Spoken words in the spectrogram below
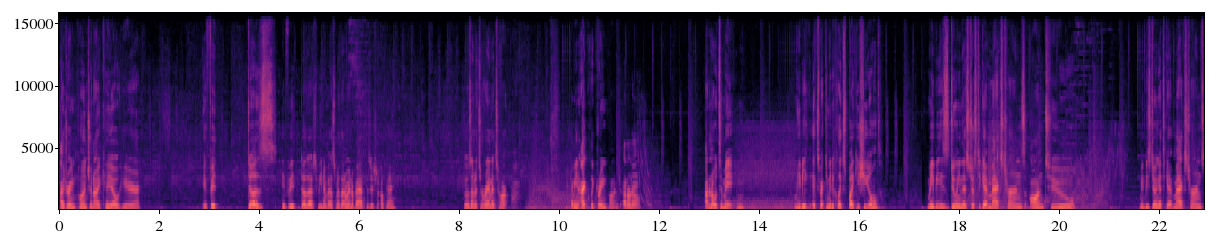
I Drain Punch and I KO here. If it does, if it does have speed investment, then I'm in a bad position. Okay. Goes into Tyranitar. I mean, I click Drain Punch. I don't know. I don't know what to make. Maybe expecting me to click Spiky Shield? Maybe he's doing this just to get max turns onto... Maybe he's doing it to get max turns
